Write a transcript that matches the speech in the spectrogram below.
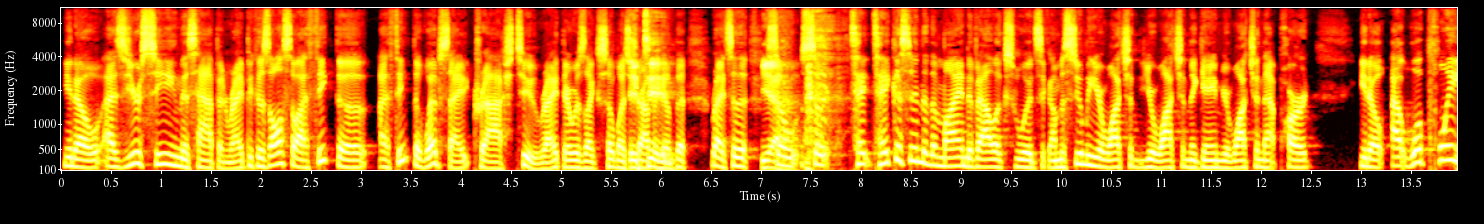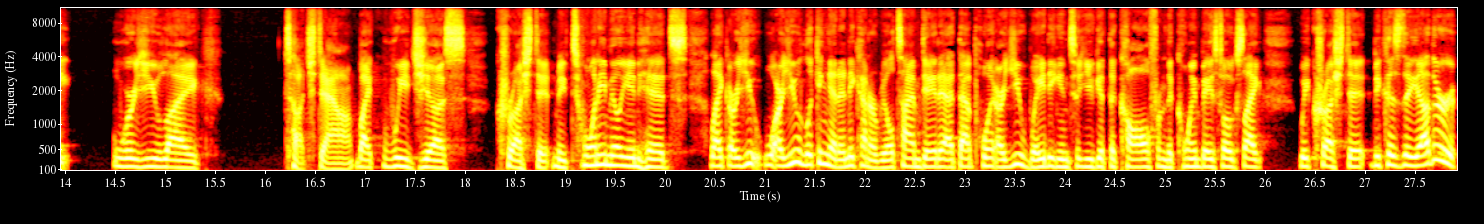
you know, as you're seeing this happen, right? Because also, I think the I think the website crashed too, right? There was like so much traffic. The, right? So, the, yeah. so, so t- take us into the mind of Alex Woods. Like, I'm assuming you're watching, you're watching the game, you're watching that part. You know, at what point were you like touchdown? Like, we just crushed it. I mean, 20 million hits. Like, are you are you looking at any kind of real time data at that point? Are you waiting until you get the call from the Coinbase folks? Like, we crushed it because the other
